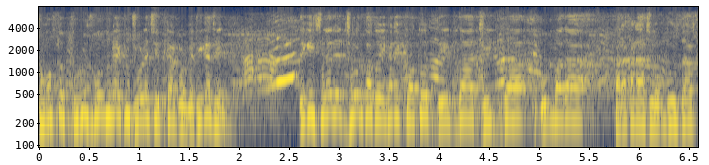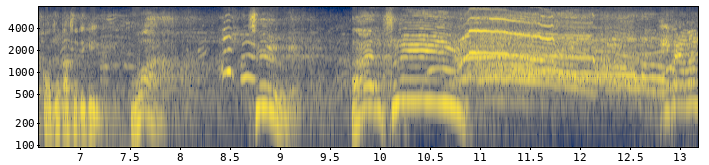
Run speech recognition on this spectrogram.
সমস্ত পুরুষ বন্ধুরা একটু জোরে চিৎকার করবে ঠিক আছে? দেখি ছেলেদের জোর কত? এখানে কত দেবদা জিতদা বুম্বাদা কারা কারা আছে? অঙ্কুশ দাস কজন আছে দেখি? ওয়ান টু অ্যান্ড থ্রি এবার আমার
